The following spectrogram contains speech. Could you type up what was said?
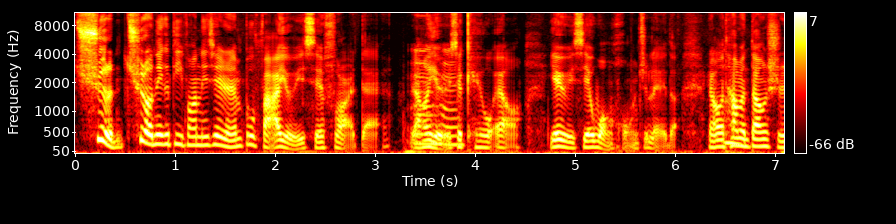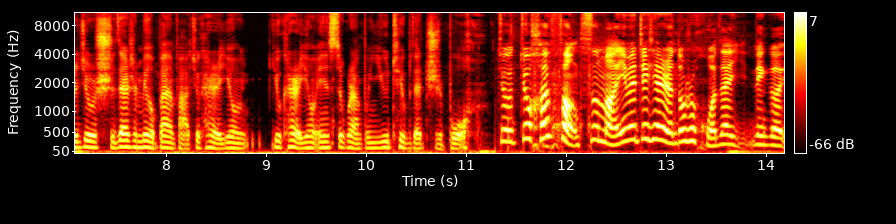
去了去了那个地方，那些人不乏有一些富二代，然后有一些嗯 KOL，、也有一些网红之类的。然后他们当时就实在是没有办法，就开始用又开始用 Instagram 跟 YouTube 在直播。就就很讽刺嘛，因为这些人都是活在那个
